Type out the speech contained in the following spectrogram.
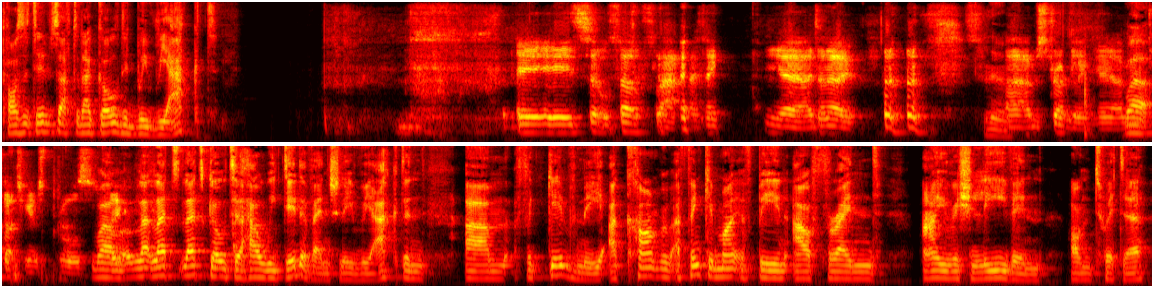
positives after that goal? Did we react? It, it sort of felt flat. I think. Yeah, I don't know. No. I'm struggling here. I'm well, clutching at straws. Well, let, let's, let's go to how we did eventually react. And um, forgive me, I can't. Remember, I think it might have been our friend Irish Leaving on Twitter.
